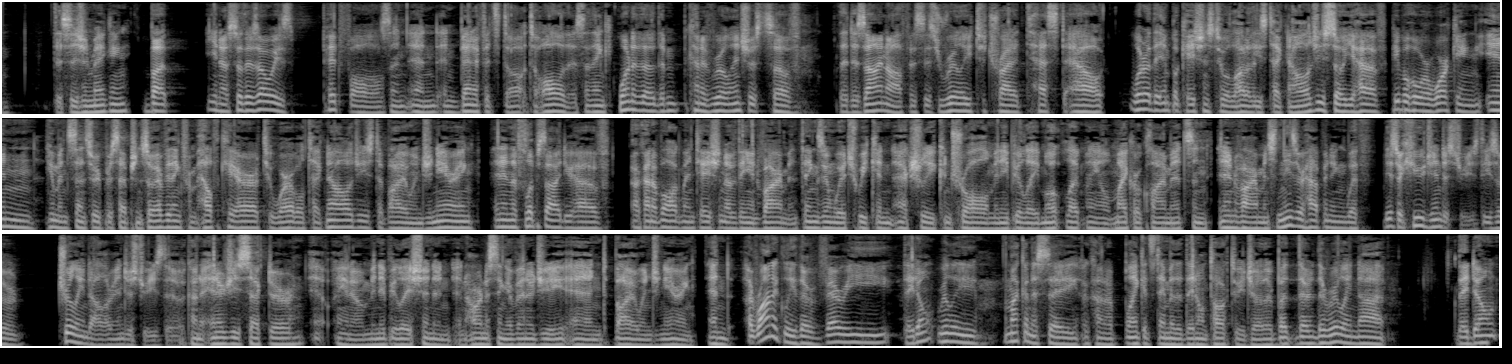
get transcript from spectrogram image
decision making. But you know, so there's always pitfalls and and and benefits to to all of this. I think one of the the kind of real interests of the design office is really to try to test out what are the implications to a lot of these technologies? So you have people who are working in human sensory perception. So everything from healthcare to wearable technologies to bioengineering. And in the flip side, you have a kind of augmentation of the environment, things in which we can actually control, manipulate, you know, microclimates and, and environments. And these are happening with, these are huge industries. These are trillion dollar industries the kind of energy sector you know manipulation and, and, harnessing of energy and bioengineering. And ironically they're very they don't really i'm not going to say a kind of blanket statement that they don't talk to each other but they're they're really not they don't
